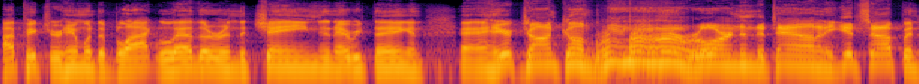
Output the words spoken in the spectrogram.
I picture him with the black leather and the chains and everything. And, and here John comes roaring into town and he gets up and,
